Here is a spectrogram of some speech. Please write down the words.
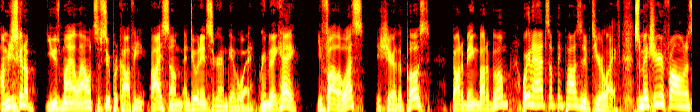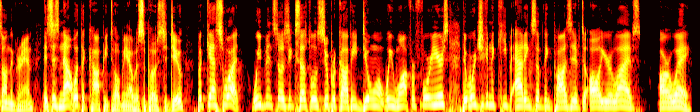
I'm just going to use my allowance of Super Coffee, buy some, and do an Instagram giveaway. We're going to be like, hey, you follow us, you share the post, bada bing, bada boom. We're going to add something positive to your life. So make sure you're following us on the gram. This is not what the copy told me I was supposed to do, but guess what? We've been so successful with Super Coffee doing what we want for four years that we're just going to keep adding something positive to all your lives our way.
